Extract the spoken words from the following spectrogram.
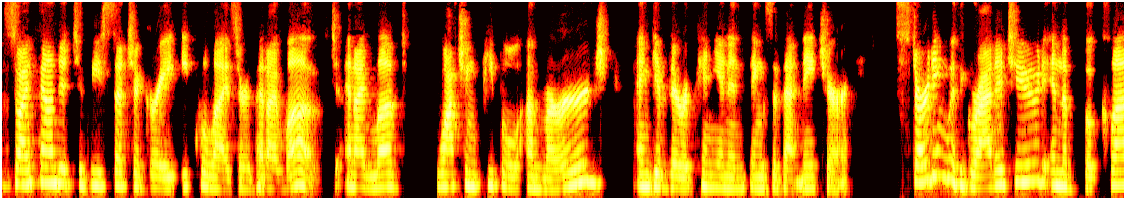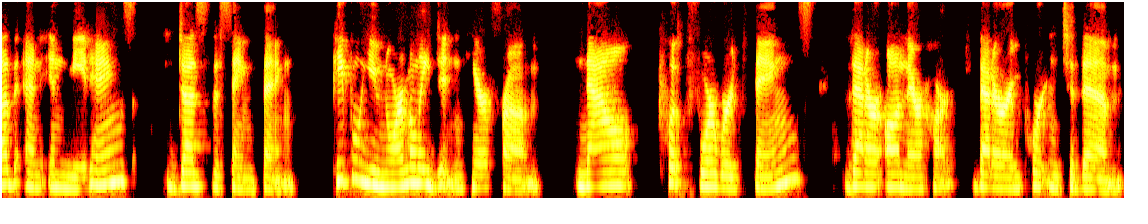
So i found it to be such a great equalizer that i loved. And i loved watching people emerge and give their opinion and things of that nature. Starting with gratitude in the book club and in meetings does the same thing. People you normally didn't hear from now put forward things that are on their heart, that are important to them.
